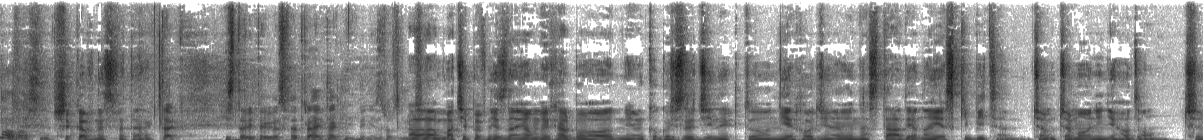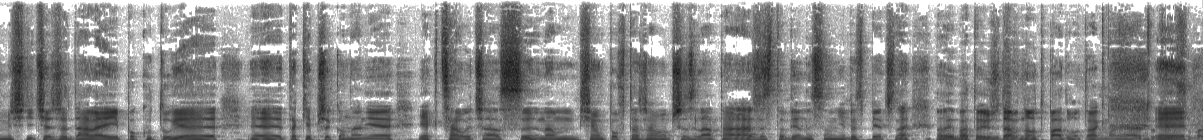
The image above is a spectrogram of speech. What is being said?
No właśnie. Szykowny sweterek. Tak. Historii tego swetra i tak nigdy nie zrozumiecie. A macie pewnie znajomych albo nie wiem, kogoś z rodziny, kto nie chodzi na stadion, a jest kibicem. Czemu, czemu oni nie chodzą? Czy myślicie, że dalej pokutuje e, takie przekonanie, jak cały czas e, nam się powtarzało przez lata, że stadiony są niebezpieczne? No chyba to już dawno odpadło, tak? No nie, to, to E, już chyba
